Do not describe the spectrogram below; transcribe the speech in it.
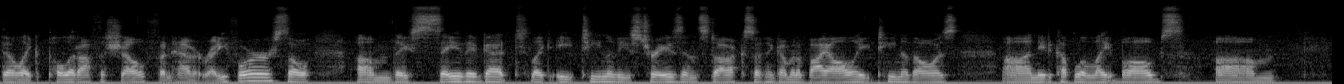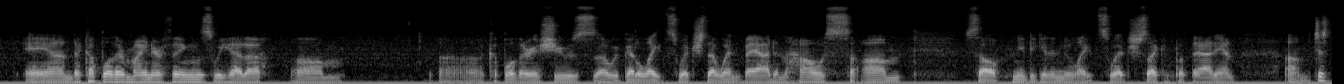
they'll like pull it off the shelf and have it ready for her. So um, they say they've got like 18 of these trays in stock. So I think I'm gonna buy all 18 of those. Uh, I need a couple of light bulbs. Um, and a couple other minor things. We had a um, a couple other issues. Uh, we've got a light switch that went bad in the house, um, so need to get a new light switch so I can put that in. Um, just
